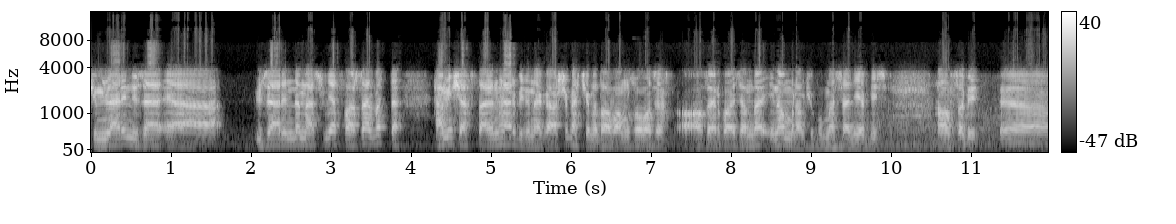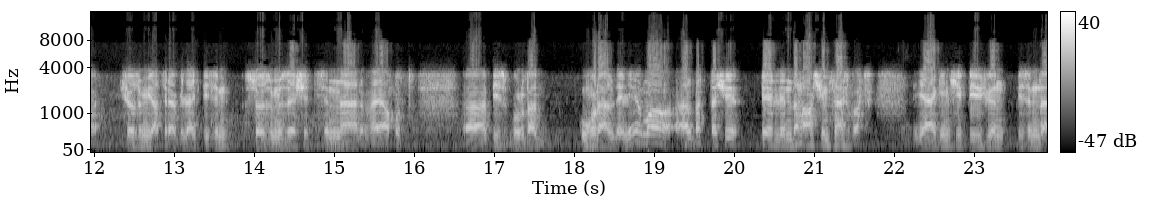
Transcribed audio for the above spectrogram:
kimlərin üzə, ə, e, üzərində məsuliyyət varsa, əlbəttə həmin şəxslərin hər birinə qarşı məhkəmə davamız olacaq. Azərbaycanda inanmıram ki, bu məsələyə biz hansısa bir ə, e, çözüm gətirə bilək, bizim sözümüzü eşitsinlər və yaxud ə, e, biz burada uğur əldə eləyək, amma əlbəttə ki, Berlində hakimlər var yəqin ki bir gün bizim də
